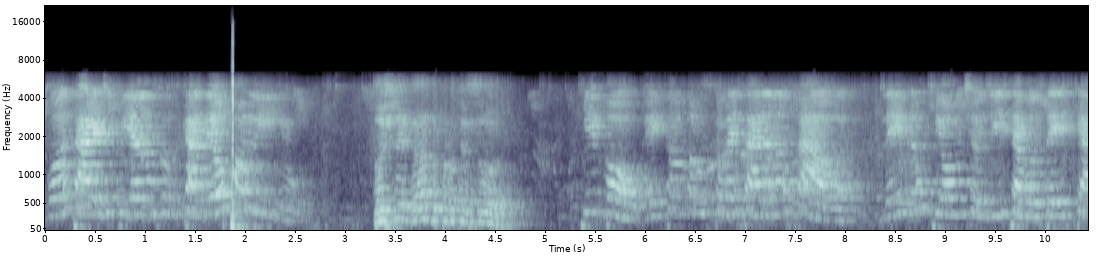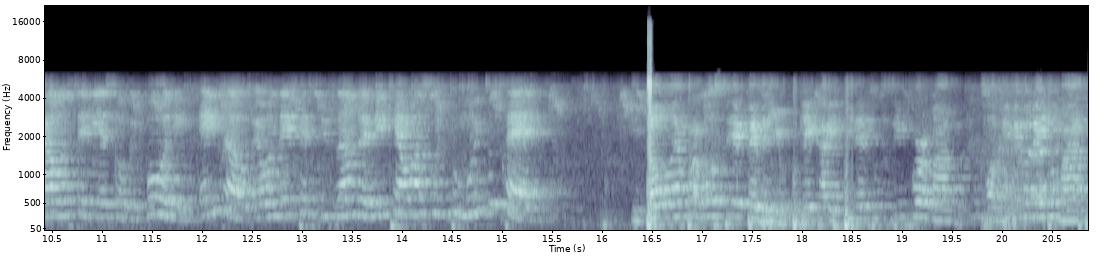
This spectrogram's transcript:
Boa tarde, crianças. Cadê o Paulinho? Tô chegando, professor. Que bom, então vamos começar a nossa aula. Lembram que ontem eu disse a vocês que a aula seria sobre bullying? Então, eu andei pesquisando e vi que é um assunto muito sério. Então não é pra você, Pedrinho, porque caipira é tudo desinformado. Só vive no meio do mato.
